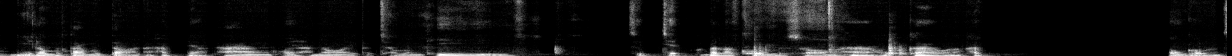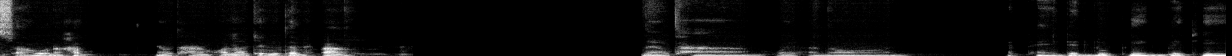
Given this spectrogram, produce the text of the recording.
วันนี้เรามาตามกันต่อนะครับแนวทางหวยฮานอยประจำวันที่ 17 มกราคม 2569 นะครับตรงกับวันเสาร์นะครับ แนวทางของเราจะมีตัวไหนบ้าง แนวทางหวยฮานอยให้เด่นลูกวิ่งไปที่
